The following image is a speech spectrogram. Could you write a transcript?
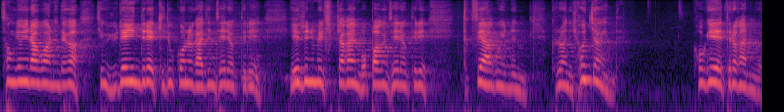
성전이라고 하는 데가 지금 유대인들의 기득권을 가진 세력들이 예수님을 십자가에 못 박은 세력들이 득세하고 있는 그런 현장인데 거기에 들어가는 것.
